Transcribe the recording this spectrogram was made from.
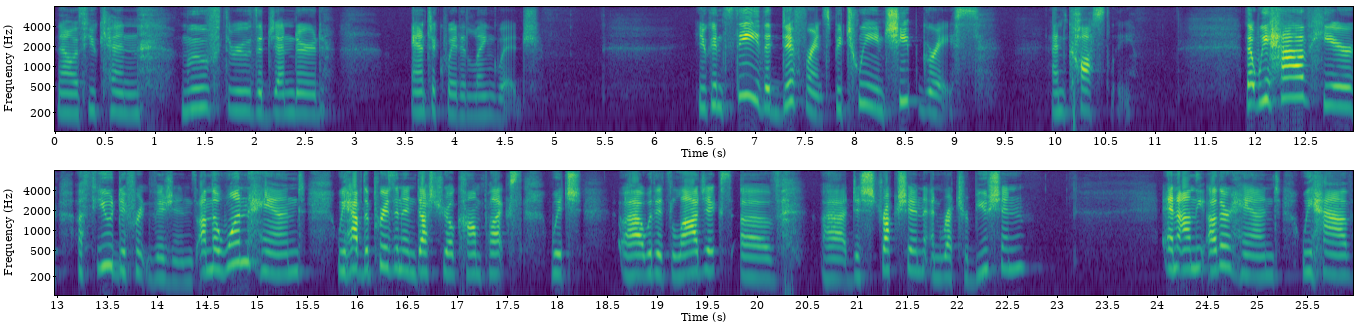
Now, if you can move through the gendered, antiquated language, you can see the difference between cheap grace and costly. That we have here a few different visions. On the one hand, we have the prison industrial complex, which, uh, with its logics of uh, destruction and retribution, and on the other hand, we have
